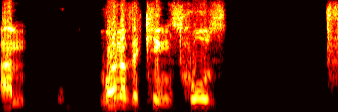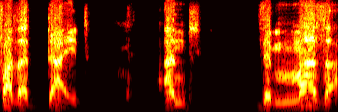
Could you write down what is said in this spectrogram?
um, one of the kings whose father died, and the mother,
